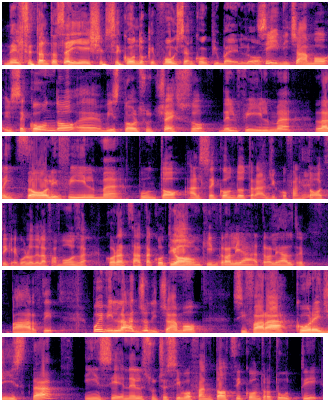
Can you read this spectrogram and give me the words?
Nel 76 esce il secondo che forse è ancora più bello. Sì, diciamo il secondo, eh, visto il successo del film, la Rizzoli Film puntò al secondo tragico Fantozzi, che è quello della famosa corazzata Kotionkin tra le, tra le altre parti. Poi Villaggio, diciamo, si farà coregista nel successivo Fantozzi contro tutti,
